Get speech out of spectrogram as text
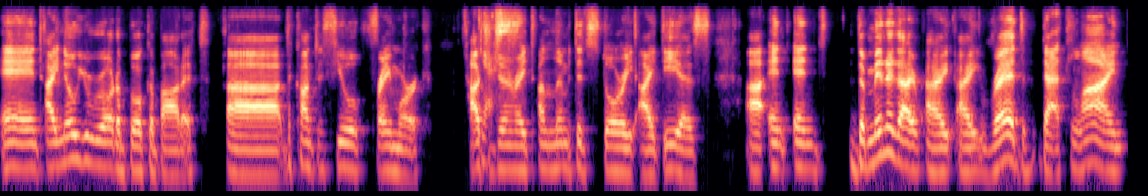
and I know you wrote a book about it the content fuel framework how yes. to generate unlimited story ideas. Uh, and and the minute I, I, I read that line,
